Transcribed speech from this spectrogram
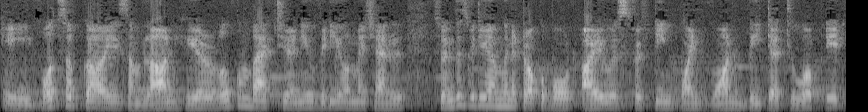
Hey what's up guys? I'm Lan here. Welcome back to a new video on my channel. So in this video I'm going to talk about iOS 15.1 beta 2 update.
